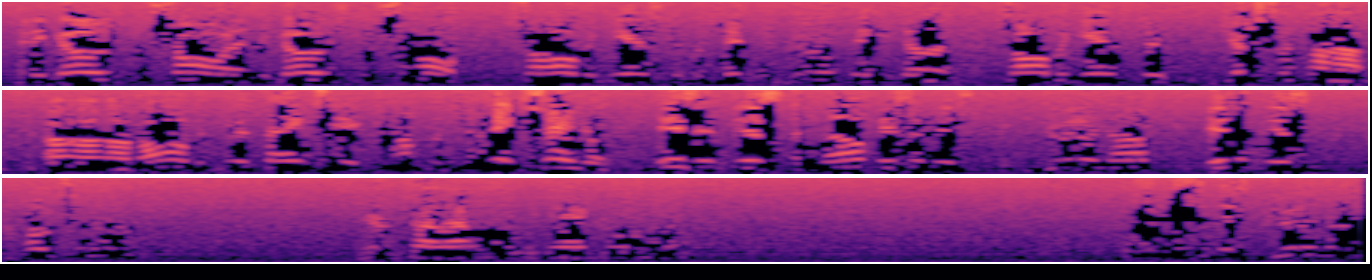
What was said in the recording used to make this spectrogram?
And he goes to Saul, and as he goes to Saul, Saul begins to present the good that he done. Saul begins to justify uh, of all the good things he accomplished. Hey, Samuel, isn't this enough? Isn't this good enough? Isn't this close enough? You ever try that with your dad growing up? Isn't this good enough?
